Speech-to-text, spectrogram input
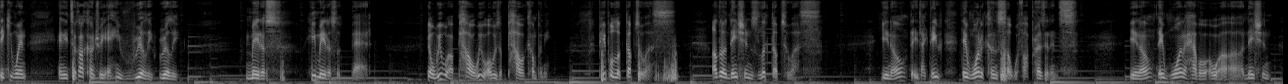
think he went and he took our country and he really, really made us. He made us look bad you know, we were a power. We were always a power company. People looked up to us. Other nations looked up to us. You know, they like they they want to consult with our presidents. You know, they want to have a, a, a nation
